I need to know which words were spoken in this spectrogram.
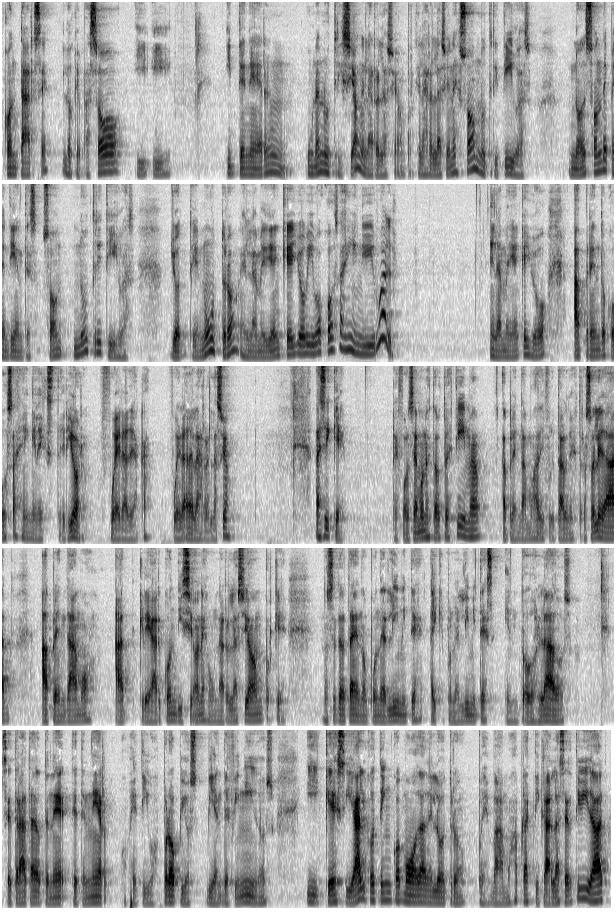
contarse lo que pasó y, y tener una nutrición en la relación, porque las relaciones son nutritivas no son dependientes, son nutritivas. Yo te nutro en la medida en que yo vivo cosas individual, en la medida en que yo aprendo cosas en el exterior, fuera de acá, fuera de la relación. Así que reforcemos nuestra autoestima, aprendamos a disfrutar de nuestra soledad, aprendamos a crear condiciones a una relación, porque no se trata de no poner límites, hay que poner límites en todos lados. Se trata de, tener, de tener objetivos propios bien definidos y que si algo te incomoda del otro, pues vamos a practicar la asertividad,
